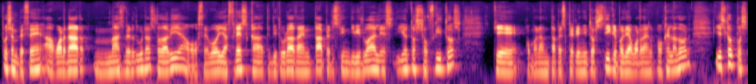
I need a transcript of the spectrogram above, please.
pues empecé a guardar más verduras todavía, o cebolla fresca triturada en tuppers individuales y otros sofritos que como eran tapes pequeñitos sí que podía guardar en el congelador y esto pues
